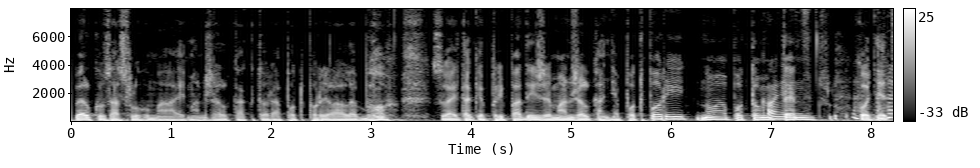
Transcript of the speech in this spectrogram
Veľkú zasluhu má aj manželka, ktorá podporila, lebo sú aj také prípady, že manželka nepodporí, no a potom konec. ten konec.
